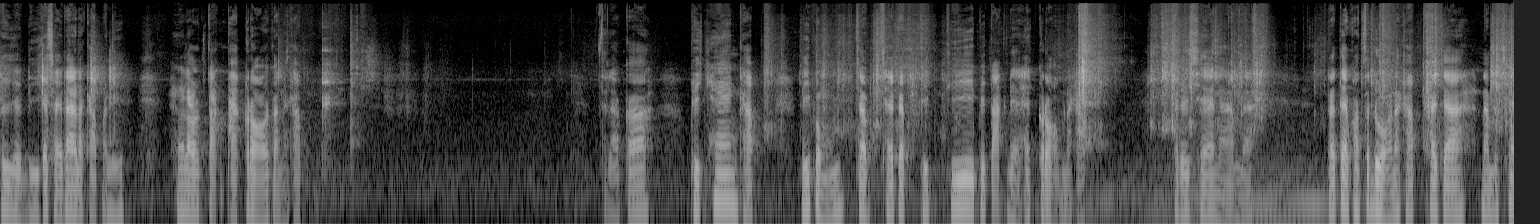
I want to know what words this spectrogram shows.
ละเอียดดีก็ใช้ได้แล้วครับ อันนี้ให้เราตักพักรอไว้ก่อนนะครับ เสร็จแล้วก็พริกแห้งครับนี่ผมจะใช้แบบพริกที่ไปตากแดดให้กรอบนะครับไม่ได้แช่น้ำนะ แล้วแต่ความสะดวกนะครับ ใครจะนำไปแช่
